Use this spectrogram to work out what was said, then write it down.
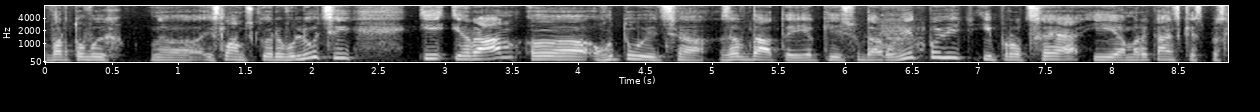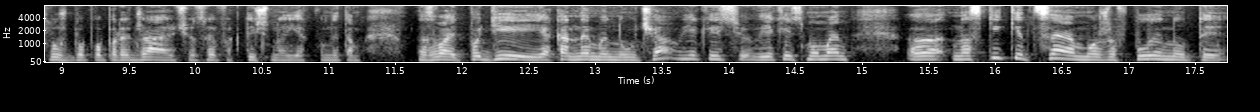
вартових ісламської революції, і Іран е, готується завдати якийсь удар у відповідь. І про це і американські спецслужби попереджають, що це фактично, як вони там називають, події, яка неминуча в якийсь в якийсь момент. Е, Наскільки це може вплинути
